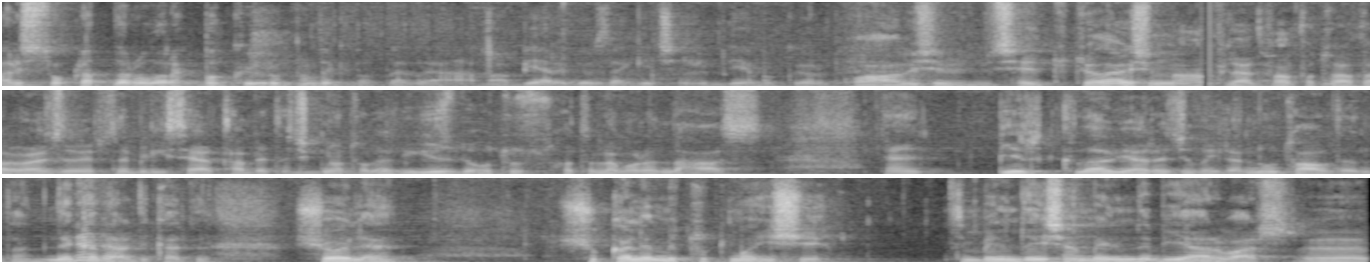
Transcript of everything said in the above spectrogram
aristokratlar olarak bakıyorum. Buradaki notlarda ama bir ara gözden geçiririm diye bakıyorum. O abi şey, şey tutuyorlar ya şimdi amfilerde falan fotoğraflar öğrenciler hepsinde bilgisayar, tablet açık not oluyor. Yüzde otuz hatırlama oranı daha az. Yani bir klavye aracılığıyla not aldığında ne Neden? kadar dikkatli. Şöyle şu kalemi tutma işi. Şimdi benim değişen belimde bir yer var. Ee,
